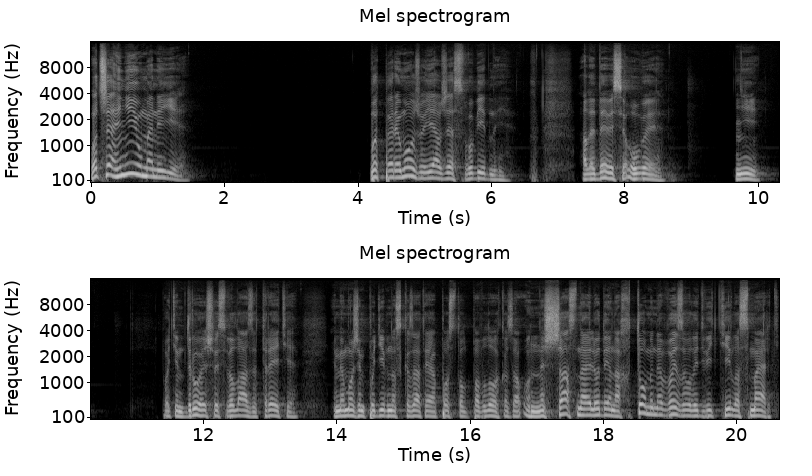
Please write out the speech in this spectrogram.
От ще гнів у мене є. От переможу, і я вже свобідний. Але дивися, ови. Ні. Потім друге щось вилазить, третє. І ми можемо подібно сказати, апостол Павло казав, он нещасна людина, хто мене визволить від тіла смерті?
